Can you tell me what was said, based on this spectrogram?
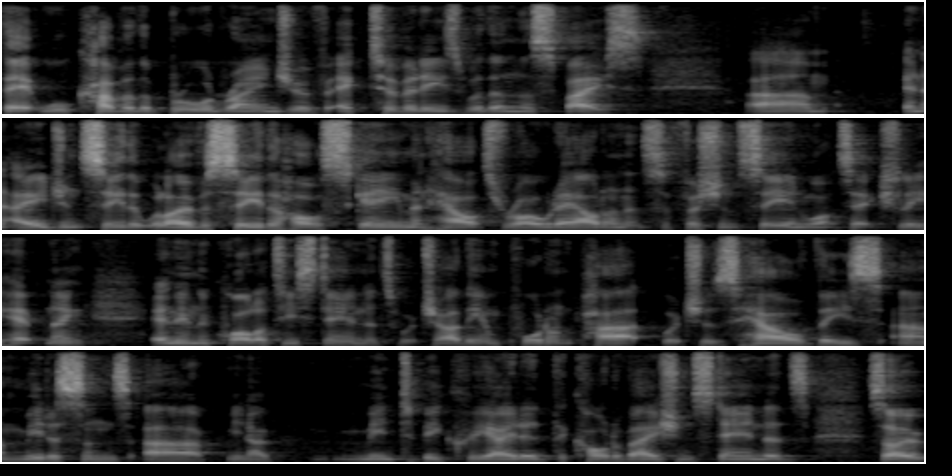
that will cover the broad range of activities within the space. Um, an agency that will oversee the whole scheme and how it's rolled out and its efficiency and what's actually happening and then the quality standards, which are the important part, which is how these um, medicines are, you know, meant to be created, the cultivation standards. So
